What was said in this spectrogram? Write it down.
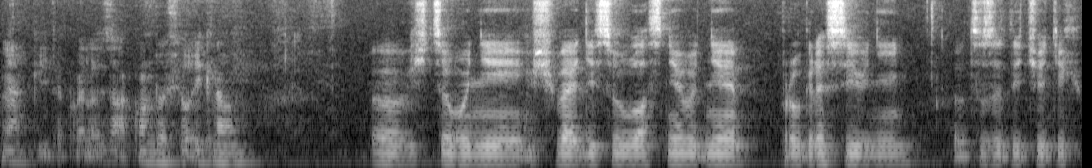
nějaký takovýhle zákon došel i k nám. Uh, víš co, oni Švédi jsou vlastně hodně progresivní, co se týče těch,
